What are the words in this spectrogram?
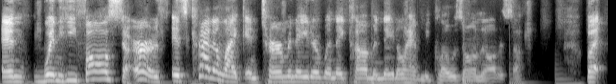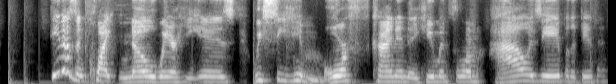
And when he falls to Earth, it's kind of like in Terminator when they come and they don't have any clothes on and all this stuff. But he doesn't quite know where he is. We see him morph kind of in into human form. How is he able to do that?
